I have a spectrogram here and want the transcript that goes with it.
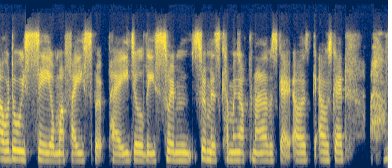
I would always see on my Facebook page all these swim swimmers coming up, and I was going, I was, I was going, I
